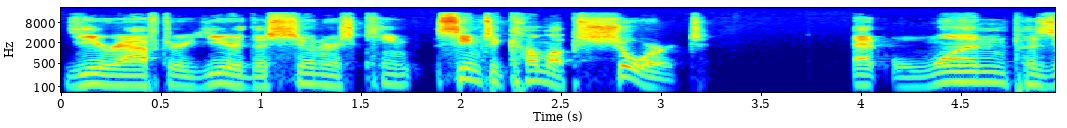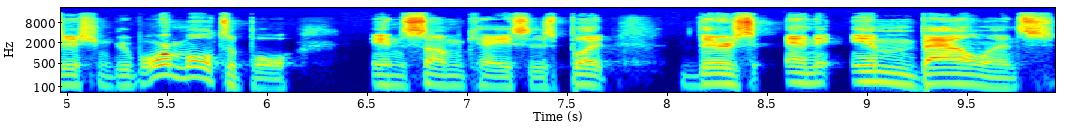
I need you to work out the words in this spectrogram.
year after year. The Sooners came, seem to come up short at one position group or multiple in some cases, but there's an imbalance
